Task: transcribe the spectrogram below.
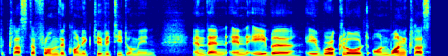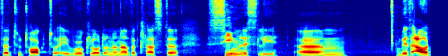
the cluster, from the connectivity domain, and then enable a workload on one cluster to talk to a workload on another cluster seamlessly um, without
